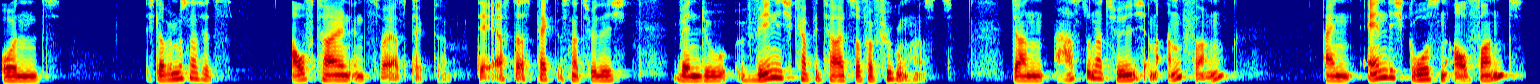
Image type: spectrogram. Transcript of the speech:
Und ich glaube, wir müssen das jetzt aufteilen in zwei Aspekte. Der erste Aspekt ist natürlich, wenn du wenig Kapital zur Verfügung hast, dann hast du natürlich am Anfang einen ähnlich großen Aufwand,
